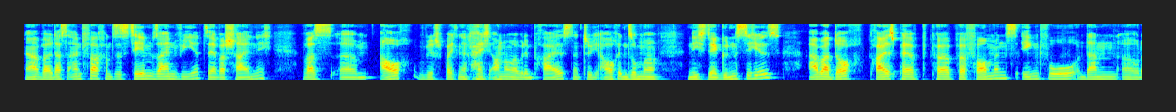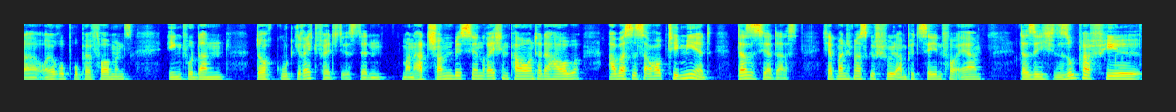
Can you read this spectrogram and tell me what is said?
Ja, weil das einfach ein System sein wird, sehr wahrscheinlich, was ähm, auch, wir sprechen ja gleich auch nochmal über den Preis, natürlich auch in Summe nicht sehr günstig ist, aber doch Preis per, per Performance irgendwo dann, äh, oder Euro pro Performance irgendwo dann doch gut gerechtfertigt ist. Denn man hat schon ein bisschen Rechenpower unter der Haube, aber es ist auch optimiert. Das ist ja das. Ich habe manchmal das Gefühl, am PC in VR, dass ich super viel,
